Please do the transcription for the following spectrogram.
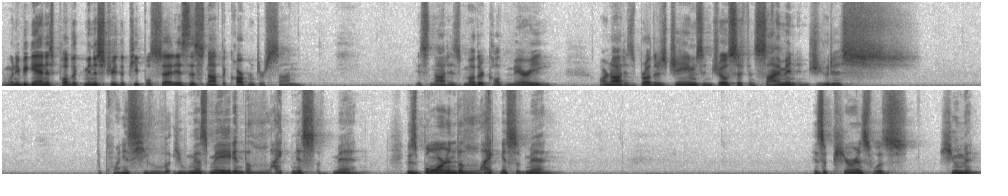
And when he began his public ministry, the people said, Is this not the carpenter's son? Is not his mother called Mary? Are not his brothers James and Joseph and Simon and Judas? The point is, he, he was made in the likeness of men. He was born in the likeness of men. His appearance was human.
